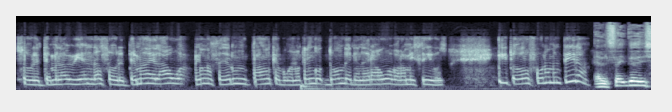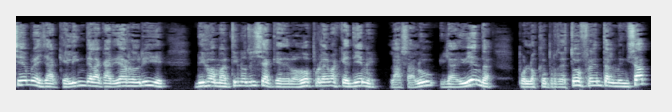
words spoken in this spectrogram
sobre el tema de la vivienda, sobre el tema del agua, iban a hacer un tanque porque no tengo dónde tener agua para mis hijos. Y todo fue una mentira. El 6 de diciembre, Jacqueline de la Caridad Rodríguez dijo a Martín Noticias que de los dos problemas que tiene, la salud y la vivienda, por los que protestó frente al MINSAP,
